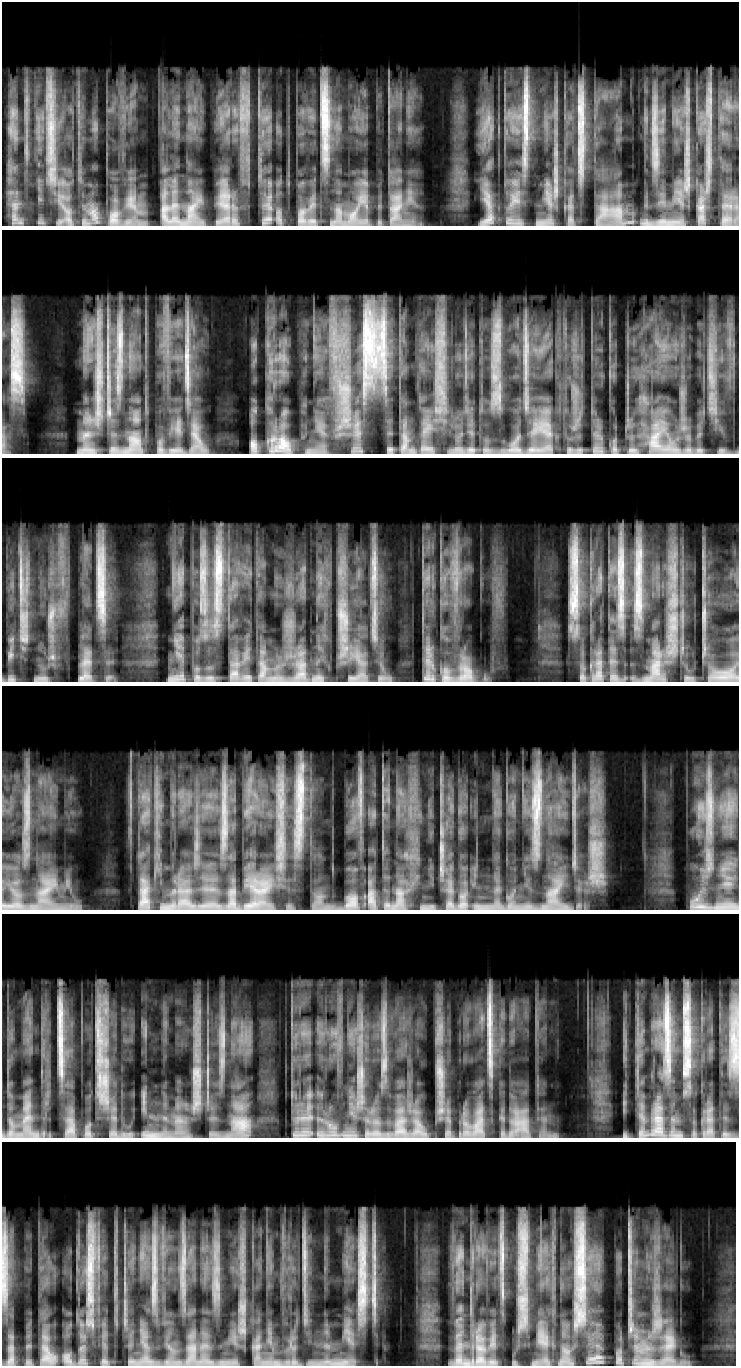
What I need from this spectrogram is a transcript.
Chętnie ci o tym opowiem, ale najpierw ty odpowiedz na moje pytanie. Jak to jest mieszkać tam, gdzie mieszkasz teraz? Mężczyzna odpowiedział: Okropnie, wszyscy tamtejsi ludzie to złodzieje, którzy tylko czyhają, żeby ci wbić nóż w plecy. Nie pozostawię tam żadnych przyjaciół, tylko wrogów. Sokrates zmarszczył czoło i oznajmił: W takim razie zabieraj się stąd, bo w Atenach niczego innego nie znajdziesz. Później do mędrca podszedł inny mężczyzna, który również rozważał przeprowadzkę do Aten. I tym razem Sokrates zapytał o doświadczenia związane z mieszkaniem w rodzinnym mieście. Wędrowiec uśmiechnął się, po czym rzekł:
